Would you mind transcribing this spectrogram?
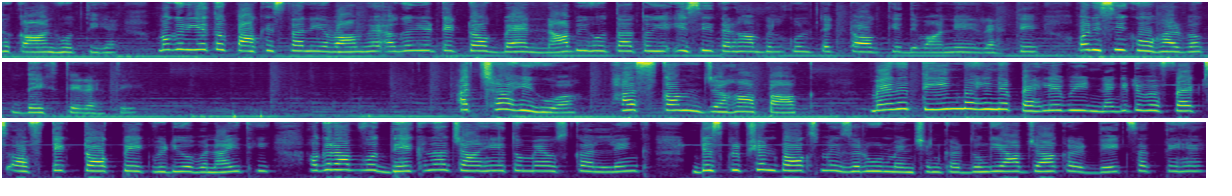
थकान होती है। मगर ये तो पाकिस्तानी अवाम है। अगर ये टिकटॉक बैन ना भी होता तो ये इसी तरह बिल्कुल टिकटॉक के दीवाने रहते और इसी को हर वक्त देखते रहते। अच्छा ही हुआ, हस कम जहाँ पाक। मैंने तीन महीने पहले भी नेगेटिव इफेक्ट्स ऑफ़ टिकटॉक पे एक वीडियो बनाई थी। अगर आप वो देखना चाहें तो मैं उसका लिंक डिस्क्रिप्शन बॉक्स में ज़रूर मेंशन कर दूँगी। आप जाकर देख सकते हैं।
